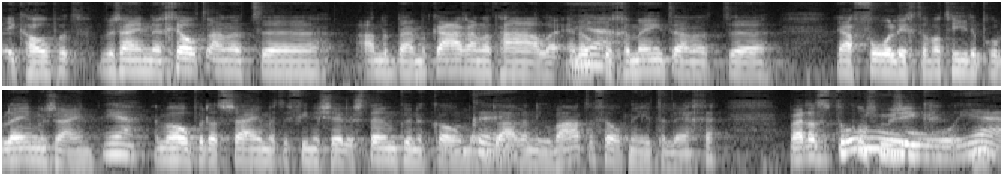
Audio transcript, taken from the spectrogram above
ik hoop het. We zijn geld aan het, aan het bij elkaar aan het halen. En ook de gemeente aan het ja, voorlichten wat hier de problemen zijn. Ja. En we hopen dat zij met de financiële steun kunnen komen om daar een nieuw waterveld neer te leggen. Maar dat is toekomstmuziek. Oeh, ja,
